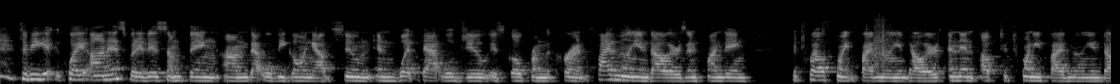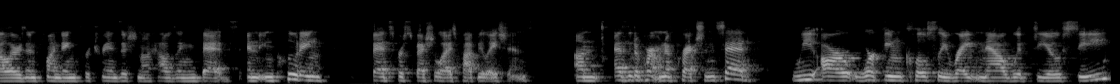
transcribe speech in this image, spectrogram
to be quite honest, but it is something um, that will be going out soon. And what that will do is go from the current $5 million in funding to $12.5 million and then up to $25 million in funding for transitional housing beds and including beds for specialized populations. Um, as the Department of Corrections said, we are working closely right now with DOC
